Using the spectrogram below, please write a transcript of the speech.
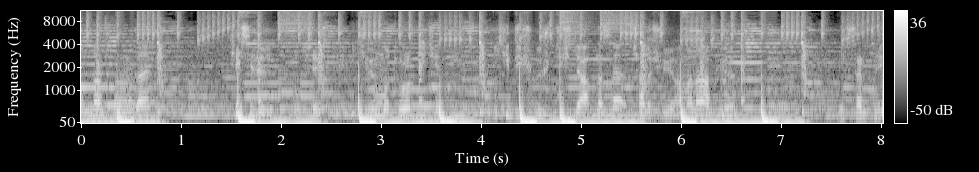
Ondan sonra da kesilir bu ses. 2000 motor olduğu için iki diş, üç diş de atlasa çalışıyor. Ama ne yapıyor? Eksantrik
